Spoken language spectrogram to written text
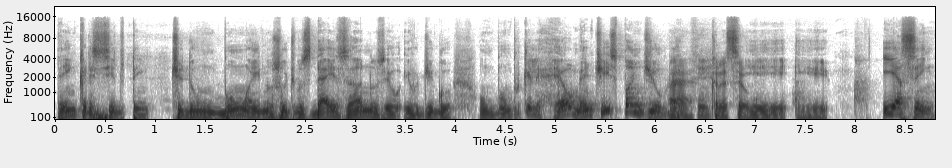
tem crescido, tem tido um boom aí nos últimos 10 anos. Eu, eu digo um boom porque ele realmente expandiu, né? É, cresceu. E, e, e assim,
